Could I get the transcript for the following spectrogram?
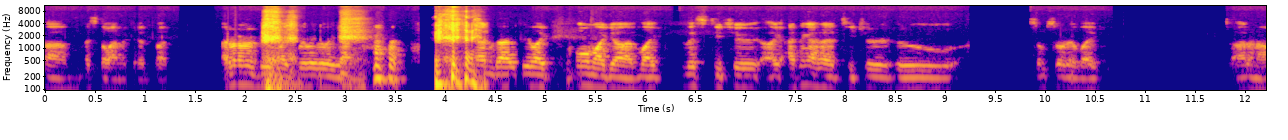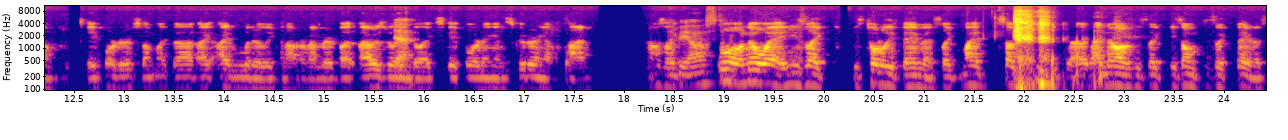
um, I still am a kid, but I remember being like really, really young, and I'd be like, oh my god, like this teacher. I, I think I had a teacher who, some sort of like, I don't know, skateboarder or something like that. I, I literally cannot remember, but I was really Yeah. into like skateboarding and scootering at the time. I was That'd like, be awesome. whoa, no way. He's like, he's totally famous. Like my teacher, like I know him. He's like, he's on, he's like famous.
